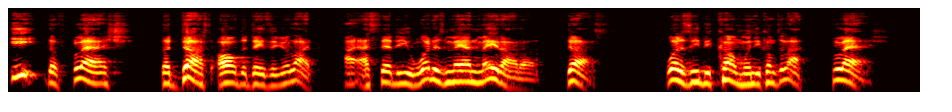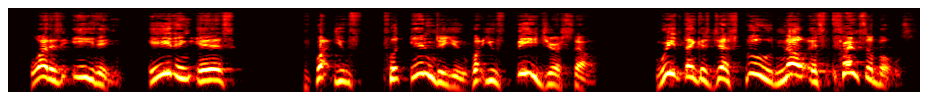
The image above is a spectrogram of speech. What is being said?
eat the flesh, the dust, all the days of your life. I, I said to you, what is man made out of? Dust. What does he become when he comes alive? Flesh. What is eating? Eating is what you put into you, what you feed yourself. We think it's just food. No, it's principles.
